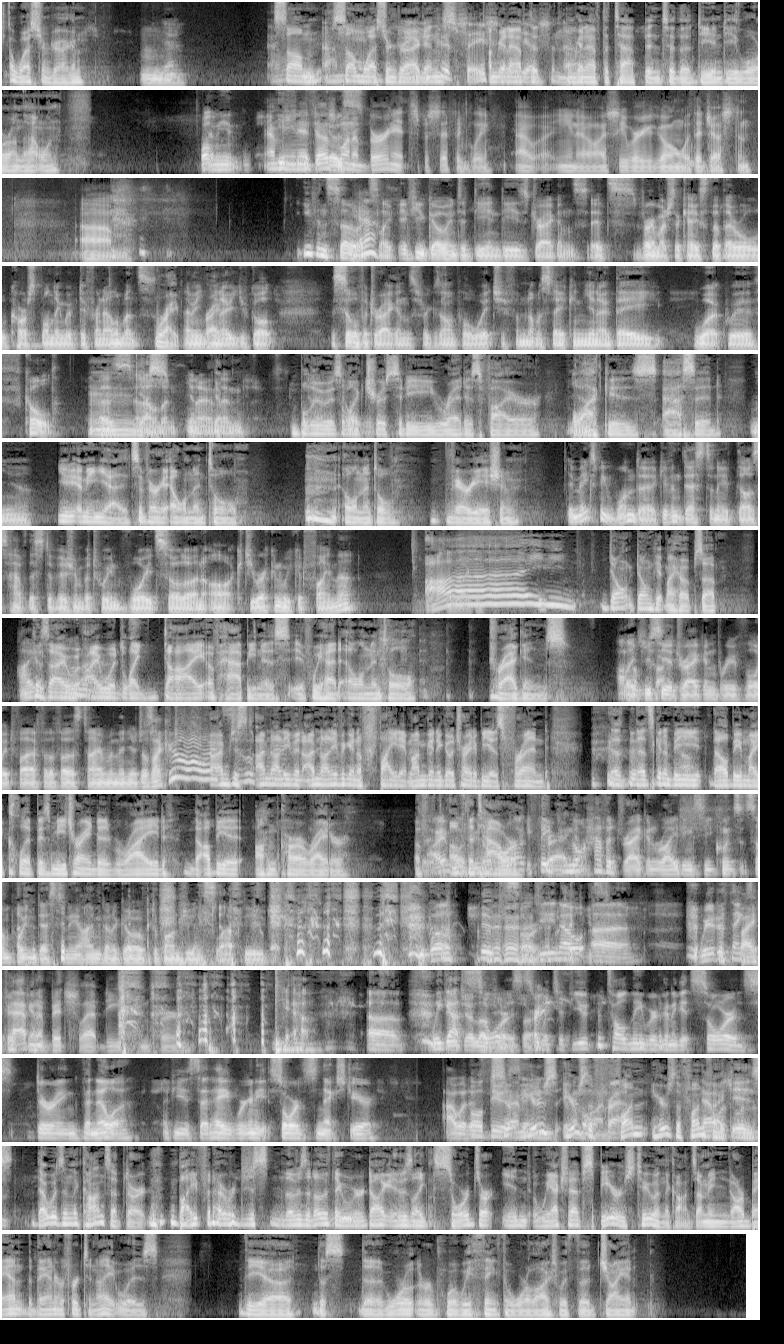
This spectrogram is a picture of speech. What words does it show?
A Western dragon. Mm. Yeah. Some I mean, some Western dragons. I'm gonna have yes to. I'm gonna have to tap into the D and D lore on that one. Well, I mean, I mean, if, it does want to burn it specifically. I, you know, I see where you're going with it, Justin. Um, even so, yeah. it's like if you go into D and D's dragons, it's very much the case that they're all corresponding with different elements. Right. I mean, right. you know, you've got silver dragons, for example, which, if I'm not mistaken, you know, they work with cold Mm, as an yes. element, you know, and then Blue Yeah, is cold. electricity, red is fire, black is acid. yeah. You, I mean, yeah, it's a very elemental, elemental variation. It makes me wonder, given Destiny does have this division between Void, Solar, and Arc, do you reckon we could find that? I don't don't get my hopes up because I, don't w- I would like die of happiness if we had elemental dragons. Like you see a dragon breathe void fire for the first time, and then you're just like, oh, I'm just so I'm not even I'm not even gonna fight him. I'm gonna go try to be his friend. That, that's gonna be that'll be my clip is me trying to ride. I'll be a Ahamkara rider of, I'm of the tower. at If they Dragon. do not have a dragon riding sequence at some point in Destiny, I'm going to go over to Bungie and slap Deej. Well, Sorry. do you know uh, weirder things have Byf is gonna happened? bitch slap Deej confirmed. Yeah, uh, we got Dude, I love you, swords. Which, if you told me we are going to get swords during vanilla, if you said, "Hey, we're going to get swords next year," I would have. Well, dude, So I mean, here's here's the. Crap. fun here's the fun That fact was one of is that was in the concept art. Byf and I were just that was another thing we were talking. It was like swords are in. We actually have spears too in the concept. I mean, our band the banner for tonight was the uh the the war or what we think the warlocks with the giant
